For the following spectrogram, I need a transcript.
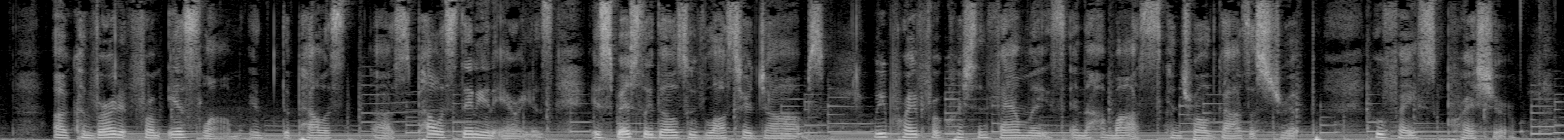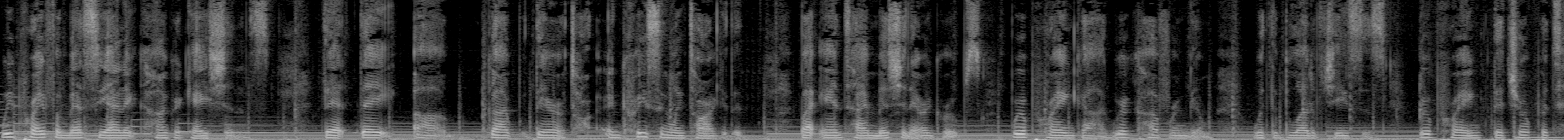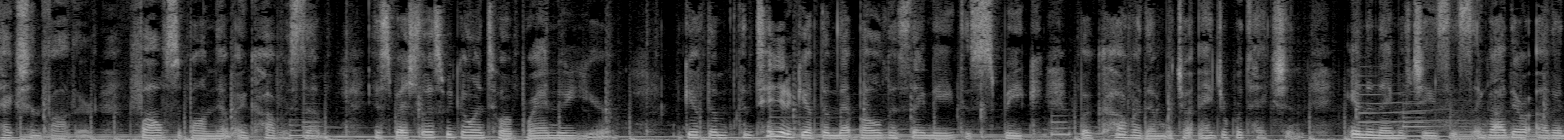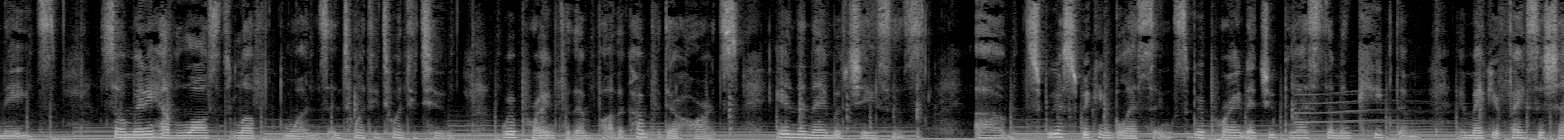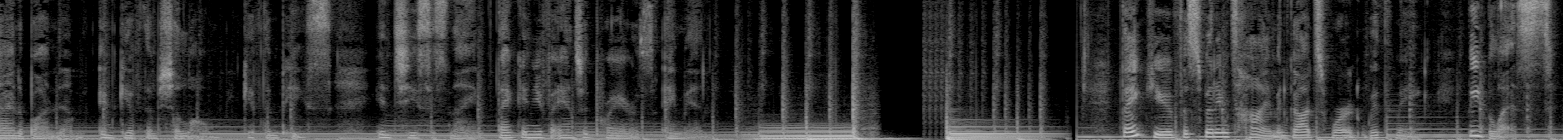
uh, converted from Islam in the Palest- uh, Palestinian areas, especially those who've lost their jobs. We pray for Christian families in the Hamas controlled Gaza Strip who face pressure. We pray for messianic congregations that they uh, God they're tar- increasingly targeted by anti-missionary groups. We're praying, God, we're covering them with the blood of Jesus. We're praying that your protection, Father, falls upon them and covers them, especially as we go into a brand new year. Give them, continue to give them that boldness they need to speak, but cover them with your angel protection in the name of Jesus. And God, there are other needs. So many have lost loved ones in 2022. We're praying for them, Father. Comfort their hearts in the name of Jesus um, we're speaking blessings. We're praying that you bless them and keep them and make your face to shine upon them and give them shalom, give them peace. In Jesus' name, thanking you for answered prayers. Amen. Thank you for spending time in God's Word with me. Be blessed.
